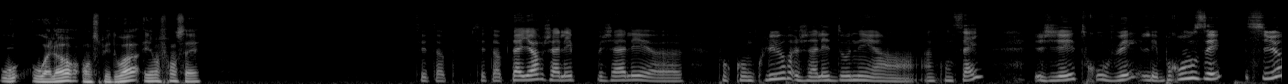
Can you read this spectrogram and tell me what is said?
Ou, ou alors en suédois et en français. C'est top, c'est top. D'ailleurs, j'allais, j'allais euh, pour conclure, j'allais donner un, un conseil. J'ai trouvé les bronzés sur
